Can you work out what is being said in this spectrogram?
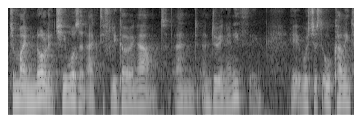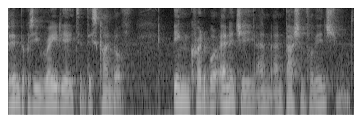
to my knowledge, he wasn't actively going out and, and doing anything. It was just all coming to him because he radiated this kind of incredible energy and, and passion for the instrument.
